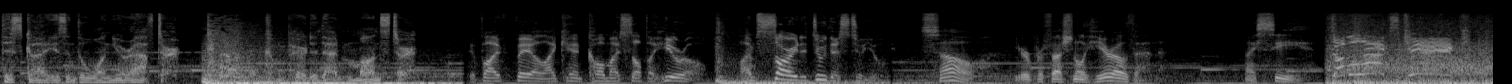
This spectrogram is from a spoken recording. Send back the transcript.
This guy isn't the one you're after. Compared to that monster. If I fail, I can't call myself a hero. I'm sorry to do this to you. So, you're a professional hero then. I see. Double axe kick!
